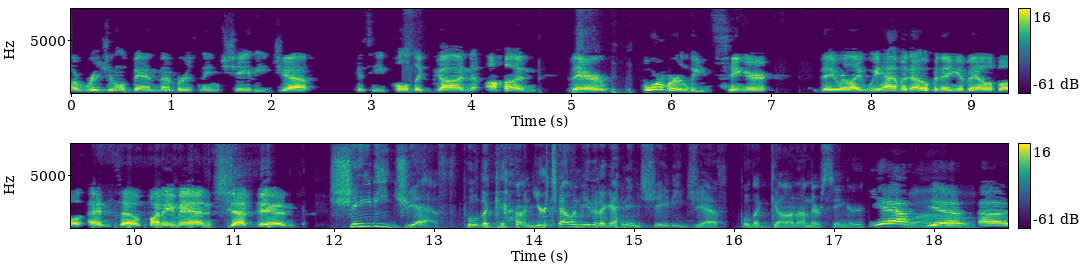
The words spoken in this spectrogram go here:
original band members named Shady Jeff because he pulled a gun on their former lead singer, they were like, we have an opening available. And so Funny Man stepped in. Shady Jeff pulled a gun. You're telling me that a guy named Shady Jeff pulled a gun on their singer? Yeah, Wow. yeah. Uh,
